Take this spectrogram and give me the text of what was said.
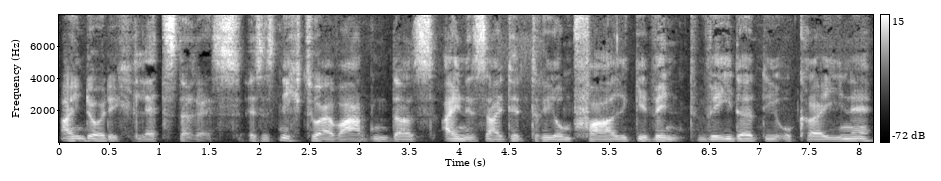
Eindeutig letzteres. Es ist nicht zu erwarten, dass eine Seite triumphal gewinnt. Weder die Ukraine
